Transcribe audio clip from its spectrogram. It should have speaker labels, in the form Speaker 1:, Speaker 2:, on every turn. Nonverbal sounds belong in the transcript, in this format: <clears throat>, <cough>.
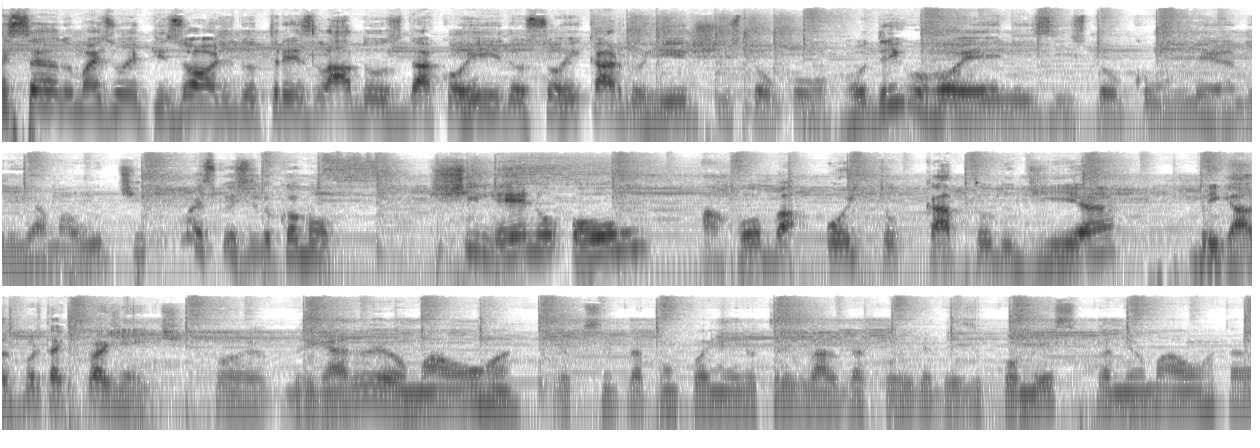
Speaker 1: Começando mais um episódio do Três Lados da Corrida, eu sou Ricardo Hirsch, estou com Rodrigo Roenes e estou com Leandro Yamauchi, mais conhecido como chileno ou arroba 8K todo dia. Obrigado por estar aqui com a gente.
Speaker 2: Pô, obrigado, é uma honra. Eu que sempre acompanho o Três Lados da Corrida desde o começo, para mim é uma honra tá,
